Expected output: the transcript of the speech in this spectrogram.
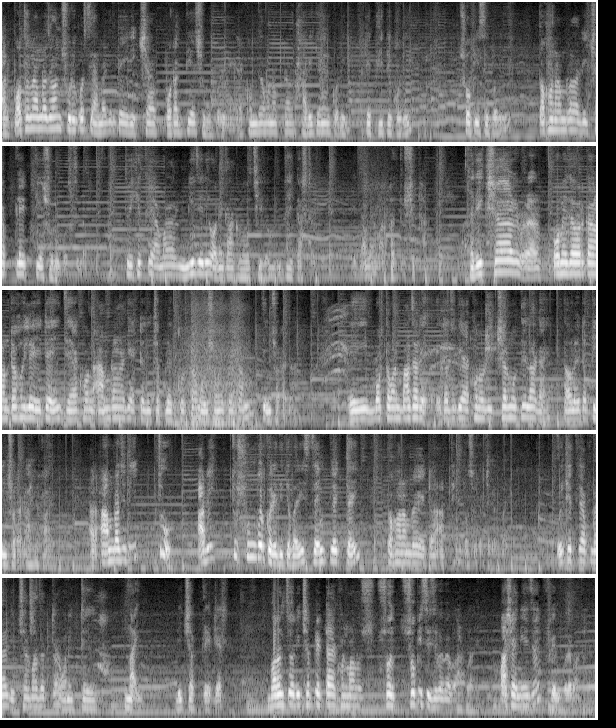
আর প্রথমে আমরা যখন শুরু করছি, আমরা কিন্তু এই রিক্সার প্রোডাক্ট দিয়ে শুরু করি না এখন যেমন আপনার হারিকেনের করি, কেটলিতে করি, শোপিসে করি, তখন আমরা রিক্সা প্লেট দিয়ে শুরু করছিলাম। তো এই ক্ষেত্রে আমার নিজেরই অনেক আগ্রহ ছিল এই কাজটা করতে। এই আমার হয়তো শেখা। রিক্সার কমে যাওয়ার কারণটা হইলে এটাই যে এখন আমরা আগে একটা রিক্সা প্লেট করতাম, ওই সময় পেতাম তিনশো টাকা। এই বর্তমান বাজারে এটা যদি এখনও রিক্সার মধ্যে লাগায়, তাহলে এটা তিনশো টাকা হয়। আর আমরা যদি একটু, আর একটু সুন্দর করে দিতে পারি সেম প্লেটটাই তখন আমরা এটা আট থেকে দশ হাজার টাকা পাই। ওই ক্ষেত্রে আপনার রিক্সার বাজারটা অনেকটাই নাই, রিক্সার প্লেটের বরঞ্চ রিক্সা প্লেটটা এখন মানুষ শোপিস হিসেবে ব্যবহার করে। বাসায় নিয়ে যায় ফ্রেম করে বাঁধা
